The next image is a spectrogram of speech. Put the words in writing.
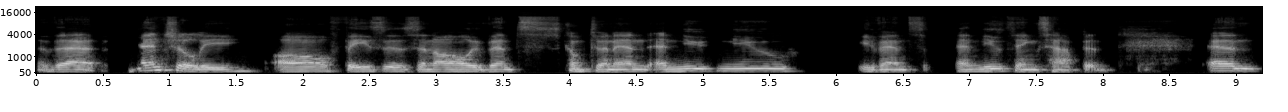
that eventually all phases and all events come to an end, and new new events and new things happen, and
